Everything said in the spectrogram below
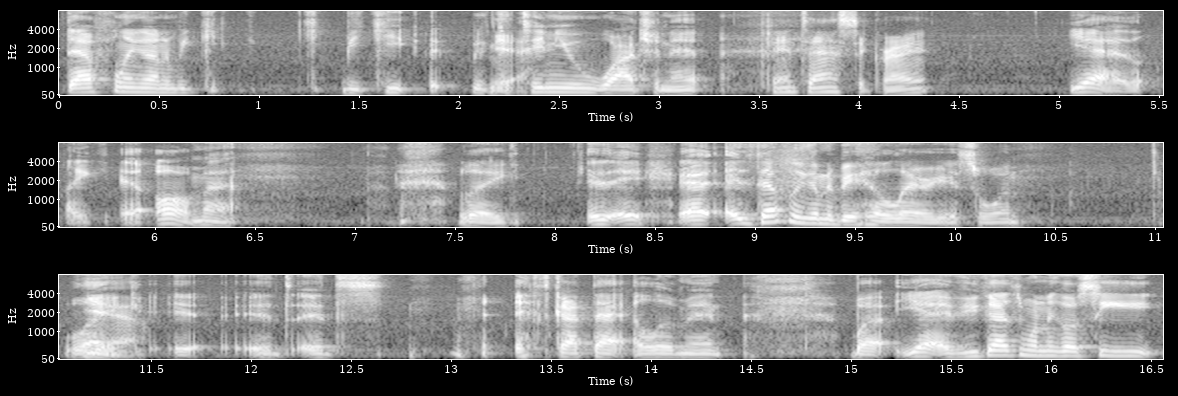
Definitely gonna be be be Yeah. continue watching it. Fantastic, right? Yeah, like oh man, like it, it, it's definitely gonna be a hilarious one. Like Yeah. it, it it's it's got that element, but yeah, if you guys want to go see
